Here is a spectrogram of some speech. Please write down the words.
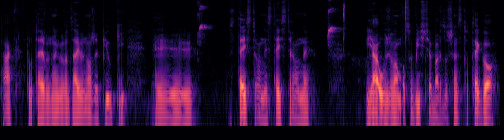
tak? Tutaj różnego rodzaju noże, piłki. Yy, z tej strony, z tej strony. Ja używam osobiście bardzo często tego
